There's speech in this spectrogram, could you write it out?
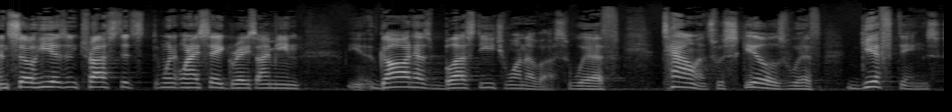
And so he has entrusted, when, when I say grace, I mean God has blessed each one of us with talents, with skills, with giftings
